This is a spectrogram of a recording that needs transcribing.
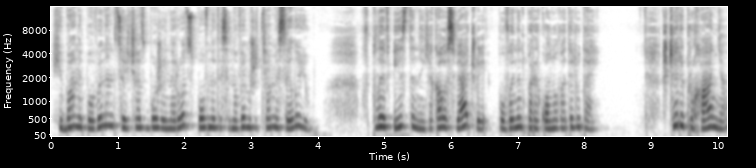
Хіба не повинен в цей час Божий народ сповнитися новим життям і силою? Вплив істини, яка освячує, повинен переконувати людей. Щирі прохання,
